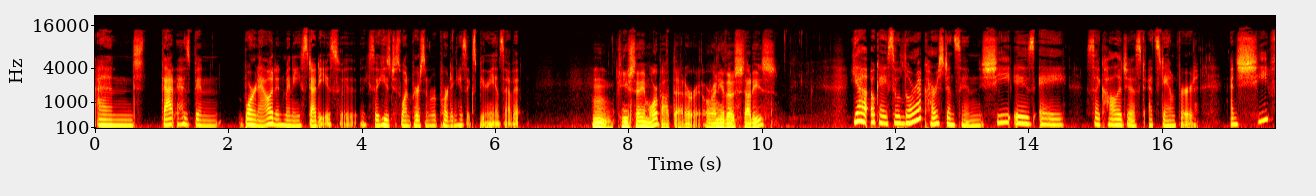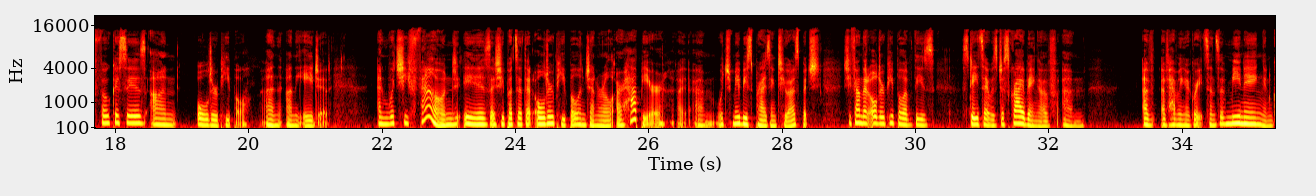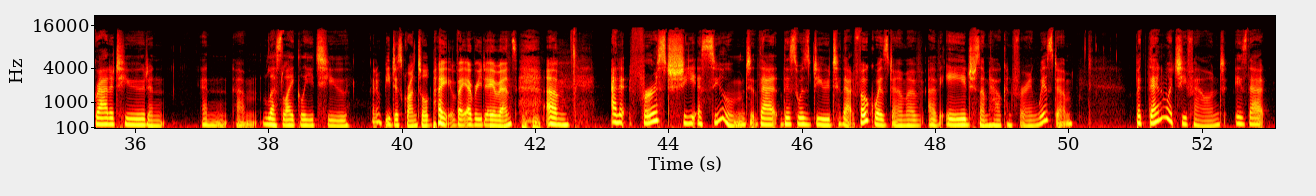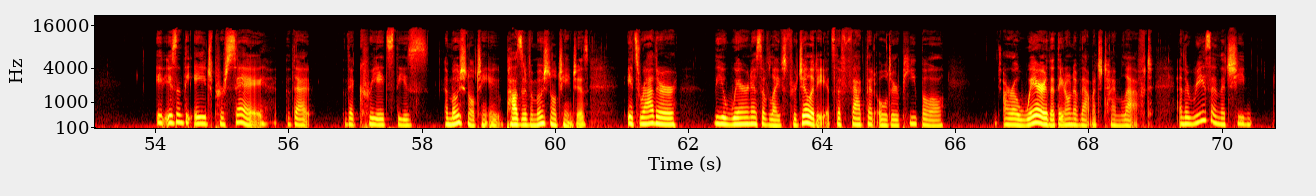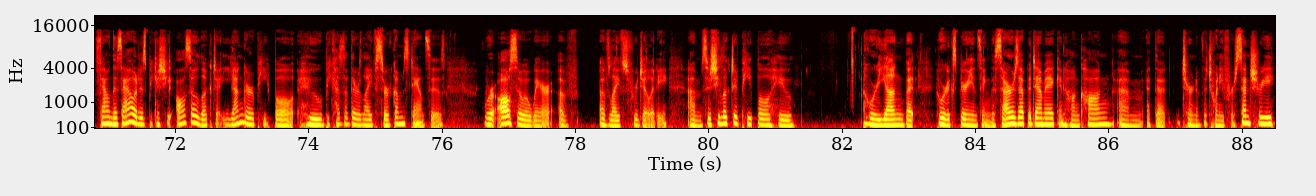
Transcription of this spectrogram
and that has been borne out in many studies so he's just one person reporting his experience of it Mm. Can you say more about that or, or any of those studies? Yeah, okay. So Laura Carstensen, she is a psychologist at Stanford, and she focuses on older people, on, on the aged. And what she found is, as she puts it, that older people in general are happier, uh, um, which may be surprising to us, but she, she, found that older people have these states I was describing of, um, of, of having a great sense of meaning and gratitude and and um, less likely to kind of be disgruntled by by everyday events. Um, and at first, she assumed that this was due to that folk wisdom of, of age somehow conferring wisdom. But then what she found is that it isn't the age per se that that creates these emotional change, positive emotional changes. It's rather the awareness of life's fragility. It's the fact that older people are aware that they don't have that much time left. And the reason that she found this out is because she also looked at younger people who, because of their life circumstances, were also aware of of life's fragility. Um, so she looked at people who who were young but who were experiencing the SARS epidemic in Hong Kong um, at the turn of the 21st century.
